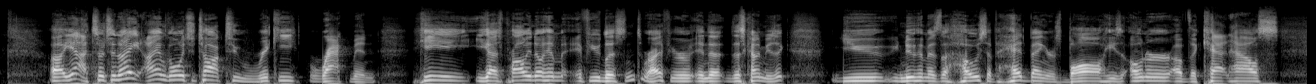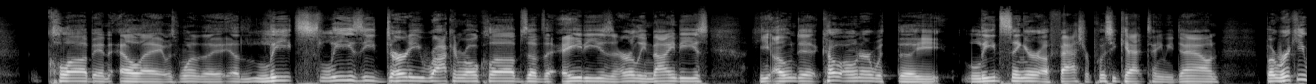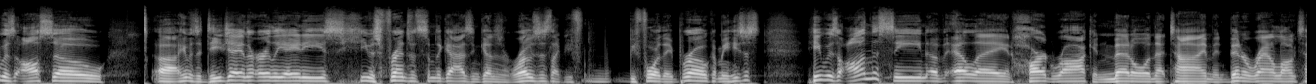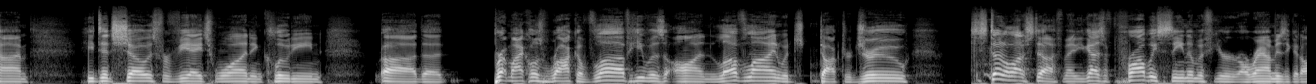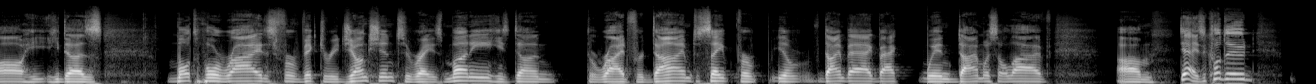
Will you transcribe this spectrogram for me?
uh, yeah, so tonight I am going to talk to Ricky Rachtman. He, you guys probably know him if you listened, right? If you're into this kind of music, you, you knew him as the host of Headbangers Ball. He's owner of the Cat House Club in LA. It was one of the elite, sleazy, dirty rock and roll clubs of the 80s and early 90s. He owned it, co owner with the lead singer of Faster Pussycat, Taime Downe. But Ricky was also uh, he was a DJ in the early '80s. He was friends with some of the guys in Guns N' Roses, like bef- before they broke. I mean, he's just he was on the scene of LA and hard rock and metal in that time, and been around a long time. He did shows for VH1, including uh, the Bret Michaels Rock of Love. He was on Loveline with Dr. Drew. Just done a lot of stuff, man. You guys have probably seen him if you're around music at all. He he does multiple rides for Victory Junction to raise money. He's done the ride for Dime to save for you know Dime Bag back when Dime was alive. Um, yeah, he's a cool dude.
